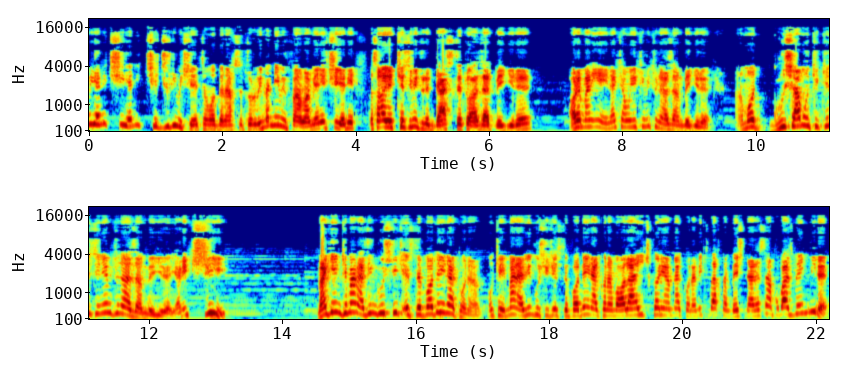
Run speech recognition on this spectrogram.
تو یعنی چی؟ یعنی چه جوری میشه اعتماد به نفس تو رو من نمی‌فهمم. یعنی چی؟ یعنی مثلا آیا کسی می‌تونه دست تو ازت بگیره؟ آره من این عینکمو یکی می‌تونه ازم بگیره. اما گوشمو که کسی نمی‌تونه ازم بگیره. یعنی چی؟ مگه اینکه من از این گوش هیچ استفاده ای نکنم. okay من از این گوش هیچ استفاده ای نکنم و حالا هیچ کاری هم نکنم. هیچ وقتم بهش نرسم. خب از بین میره.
